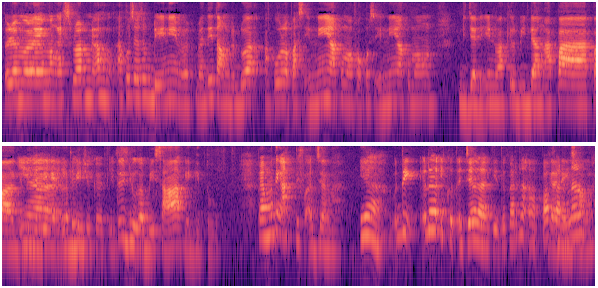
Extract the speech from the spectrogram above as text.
udah mulai mengeksplor nih oh aku cocok di ini. Berarti tahun kedua aku lepas ini aku mau fokus ini aku mau dijadiin wakil bidang apa apa gitu. Ya, jadi kayak itu lebih juga bisa. itu juga bisa kayak gitu. Yang penting aktif aja lah. Ya, penting udah ikut aja lah gitu. Karena apa? Gak ada yang karena salah.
